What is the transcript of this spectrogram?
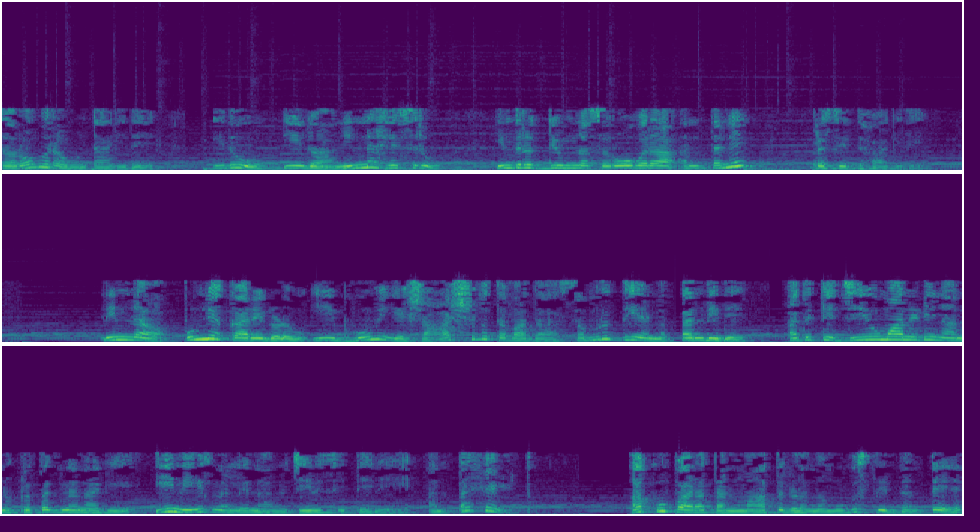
ಸರೋವರ ಉಂಟಾಗಿದೆ. ಇದು ಈಗ ನಿನ್ನ ಹೆಸರು, ಇಂದ್ರದ್ಯುಮ್ನ ಸರೋವರ ಅಂತಾನೆ ಪ್ರಸಿದ್ಧವಾಗಿದೆ. ನಿನ್ನ ಪುಣ್ಯ ಕಾರ್ಯಗಳು ಈ ಭೂಮಿಗೆ ಶಾಶ್ವತವಾದ ಸಮೃದ್ಧಿಯನ್ನು ತಂದಿದೆ. ಅದಕ್ಕೆ ಜೀವಮಾನಿಡಿ ನಾನು ಕೃತಜ್ಞನಾಗಿ ಈ ನೀರಿನಲ್ಲೇ ನಾನು ಜೀವಿಸಿದ್ದೇನೆ ಅಂತ ಹೇಳಿತು. ಅಕುಪಾರ ತನ್ನ ಮಾತುಗಳನ್ನು ಮುಗಿಸ್ತಿದ್ದಂತೆ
